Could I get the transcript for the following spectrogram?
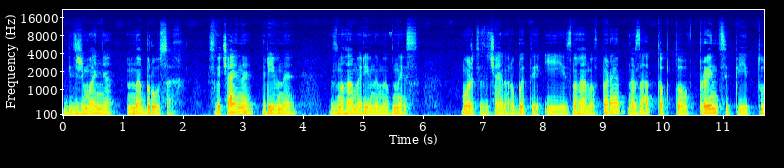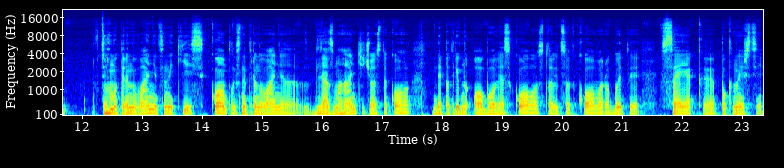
віджимання на брусах. Звичайне, рівне, з ногами рівними вниз. Можете, звичайно, робити і з ногами вперед, назад. Тобто, в принципі, тут в цьому тренуванні це не якесь комплексне тренування для змагань чи чогось такого, де потрібно обов'язково 100% робити все як е, по книжці.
